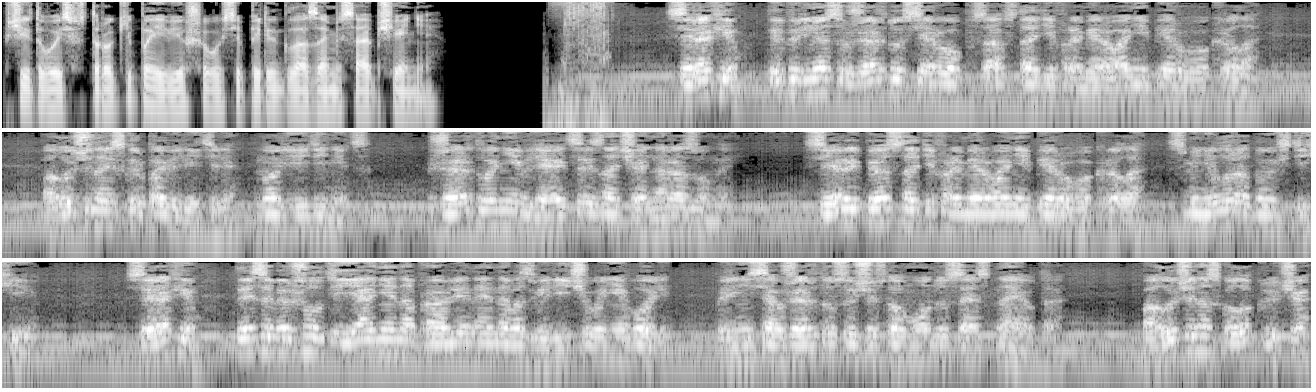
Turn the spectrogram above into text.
вчитываясь в строки появившегося перед глазами сообщения. «Серафим, ты принес в жертву серого пса в стадии формирования первого крыла. Получено искры повелителя, 0 единиц. Жертва не является изначально разумной. Серый пес в стадии формирования первого крыла сменил родную стихию. Серафим, ты совершил деяние, направленное на возвеличивание воли, принеся в жертву существо Модуса Эснеута. Получен осколок ключа,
